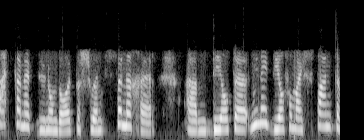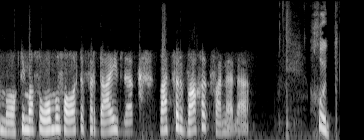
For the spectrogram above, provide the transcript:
wat kan ek doen om daai persoon vinniger um deel te nie net deel van my span te maak nie maar vir hom of haar te verduidelik wat verwag ek van hulle? Goed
